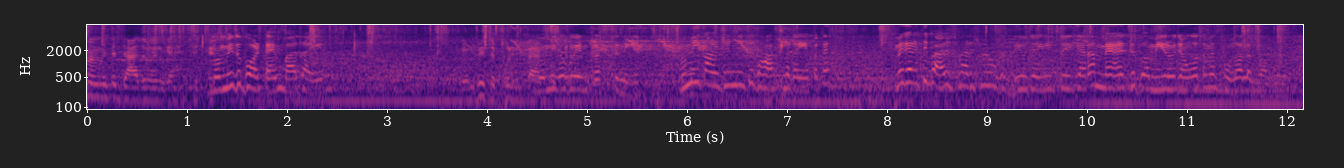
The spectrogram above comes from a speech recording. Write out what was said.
mummy तो जादू बन गया। मम्मी तो बहुत टाइम बाद आई है। मम्मी तो पूरी पैर मम्मी का कोई इंटरेस्ट नहीं है। मम्मी एक आंटी ने नीचे घास लगाई है पता है? मैं कह रही थी बारिश बारिश में वो गंदी हो जाएगी तो ये कह रहा मैं जब अमीर हो जाऊँगा तो मैं सोना लगवा दूँगा।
